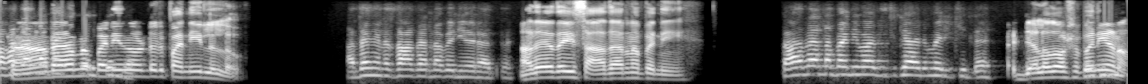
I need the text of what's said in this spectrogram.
സാധാരണ പനി എന്ന് പറഞ്ഞിട്ട് ഒരു പനിയില്ലല്ലോ. അതെങ്ങനെ സാധാരണ പനി വരാത്ത? അതേതാ ഈ സാധാരണ പനി. സാധാരണ പനി ബാധിച്ചിട്ട് ആരും മരിക്കില്ലേ? ജലദോഷ പനിയാണോ?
